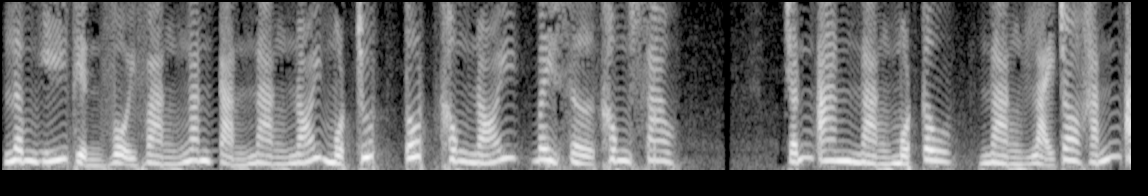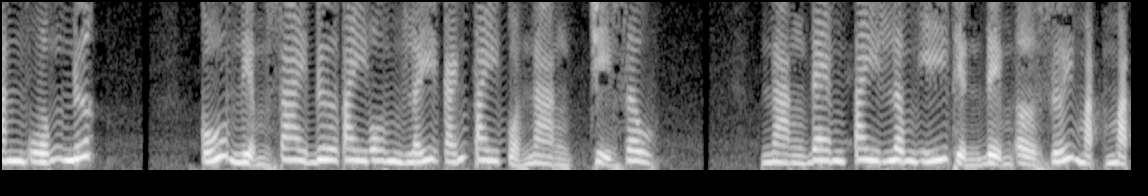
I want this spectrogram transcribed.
Lâm Ý Thiển vội vàng ngăn cản nàng nói một chút, tốt không nói, bây giờ không sao. Chấn an nàng một câu, nàng lại cho hắn ăn uống nước. Cố niệm dai đưa tay ôm lấy cánh tay của nàng, chỉ dâu. Nàng đem tay lâm ý thiện đệm ở dưới mặt mặt,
